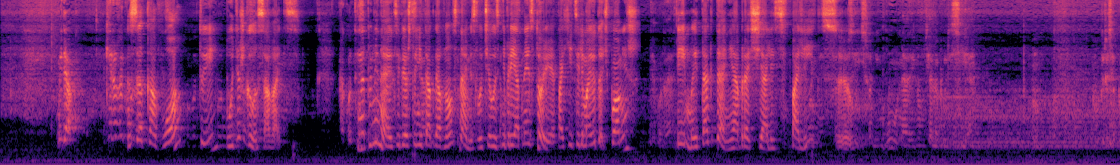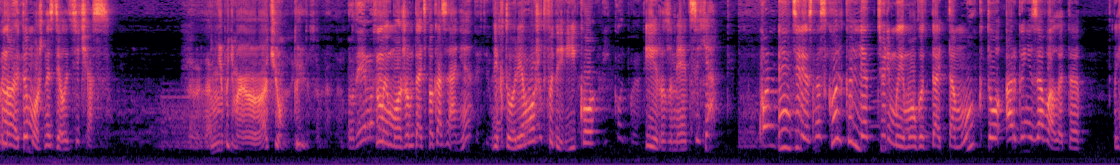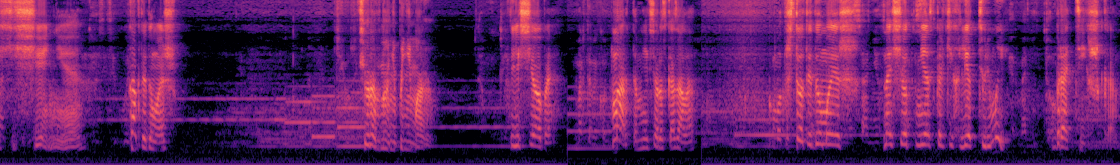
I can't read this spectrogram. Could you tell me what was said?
За кого ты будешь голосовать? Напоминаю тебе, что не так давно с нами случилась неприятная история. Похитили мою дочь, помнишь? И мы тогда не обращались в полицию. Но это можно сделать сейчас. Не понимаю, о чем ты? Мы можем дать показания. Виктория может, Федерико и, разумеется, я. Интересно, сколько лет тюрьмы могут дать тому, кто организовал это похищение? Как ты думаешь? Все равно не понимаю. Еще бы. Марта мне все рассказала. Что ты думаешь насчет нескольких лет тюрьмы, братишка?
